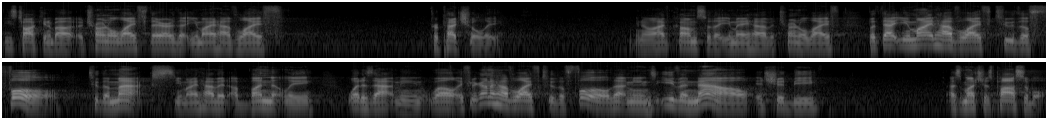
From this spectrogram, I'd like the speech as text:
he's talking about eternal life there, that you might have life perpetually. You know, I've come so that you may have eternal life, but that you might have life to the full. to the max. You might have it abundantly. What does that mean? Well, if you're going to have life to the full, that means even now it should be as much as possible,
